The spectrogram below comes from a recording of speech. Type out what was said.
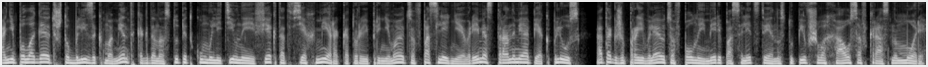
Они полагают, что близок момент, когда наступит кумулятивный эффект от всех мер, которые принимаются в последнее время странами ОПЕК+, а также проявляются в полной мере последствия наступившего хаоса в Красном море.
